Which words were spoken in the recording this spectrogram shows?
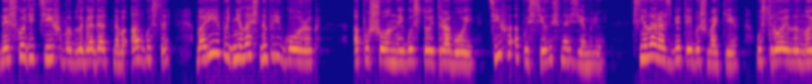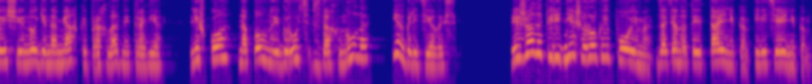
На исходе тихого, благодатного августа Мария поднялась на пригорок, опушенный густой травой, тихо опустилась на землю — Сняла разбитые башмаки, устроила ноющие ноги на мягкой прохладной траве. Легко, на полную грудь вздохнула и огляделась. Лежала перед ней широкая пойма, затянутая тальником и ветельником.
